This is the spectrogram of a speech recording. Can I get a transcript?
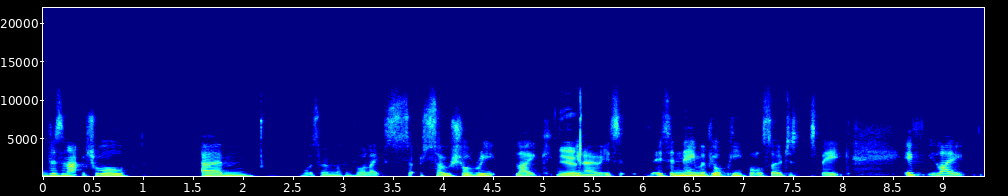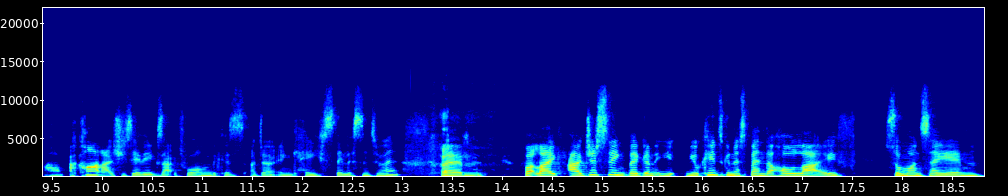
there's an actual um what's what i'm looking for? Like so- social re like Yeah. you know it's it's a name of your people so to speak if like oh, i can't actually say the exact one because i don't in case they listen to it um but like i just think they're gonna your kid's gonna spend their whole life someone saying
